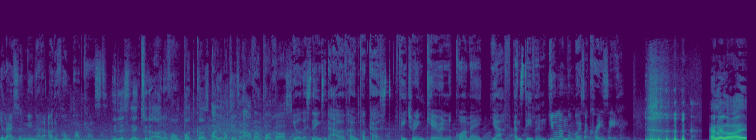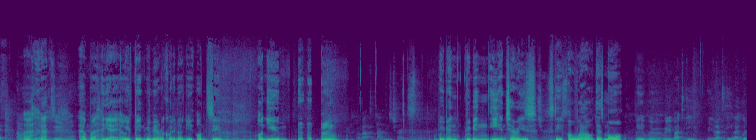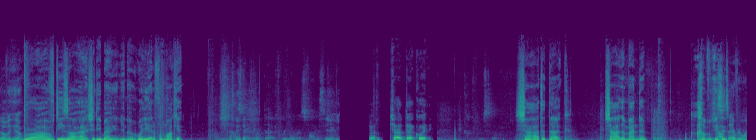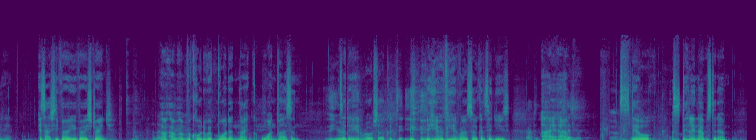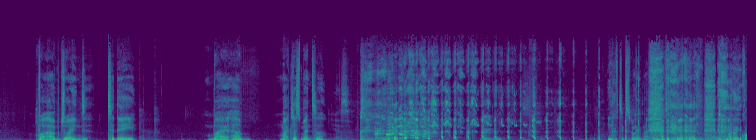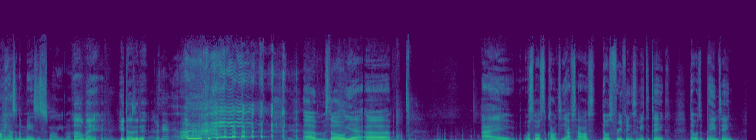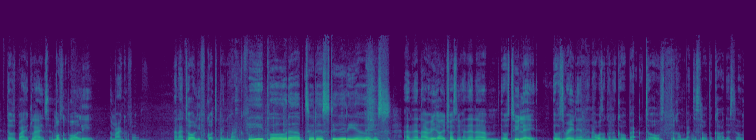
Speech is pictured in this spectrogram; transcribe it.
Je luistert nu naar de Out of Home podcast. You're listening to the Out of Home podcast. Are you locked into the Out of Home podcast? You're listening to the Out of Home podcast featuring Kieran, Kwame, Yaf, and Steven. You London boys are crazy. And we're live. I'm recording on Zoom, yeah? Uh, well, yeah, yeah, we've been we've been recording on you on Zoom, on Zoom. we've been we've been eating cherries, Steve. Oh wow, there's more, We, we're really about to eat. Really about to eat like good over here. bruv. These are actually banging. You know, where do you get them from? Market. Shout out Dirk Coit. Shout out to Dirk. Shout out to Mandem. Um, Shout it's, out to everyone here. it's actually very very strange. I, I'm, I'm recording with more than like one person. The European Today. Roadshow continues. The European road show continues. I am still still in Amsterdam, but I'm joined today by um, Michaelis Mentor. yes. Very good. You have to explain that. You have to. By the way, Kwame has an amazing smile, you know. Oh mate, he does it. Um, so yeah, uh, I was supposed to come to Yaf's house. There was three things for me to take. There was a painting, there was bike lights, and most importantly, the microphone. And I totally forgot to bring the microphone. He pulled up to the studios. And then I re- oh trust me. And then um, it was too late. It was raining, and I wasn't gonna go back to Oast to come back to Slaughter Carter. So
